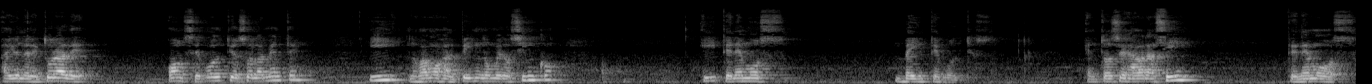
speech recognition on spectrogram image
hay una lectura de 11 voltios solamente y nos vamos al pin número 5 y tenemos 20 voltios. Entonces ahora sí tenemos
